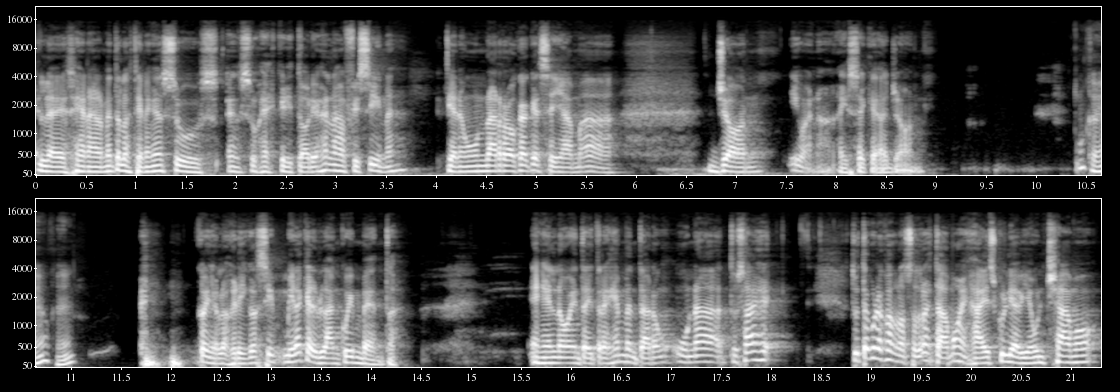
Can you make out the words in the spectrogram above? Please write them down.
Generalmente los tienen en sus, en sus escritorios en las oficinas. Tienen una roca que se llama John. Y bueno, ahí se queda John. Ok, ok. Coño, los gringos sí. Mira que el blanco inventa. En el 93 inventaron una. Tú sabes. ¿Tú te acuerdas cuando nosotros estábamos en high school y había un chamo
